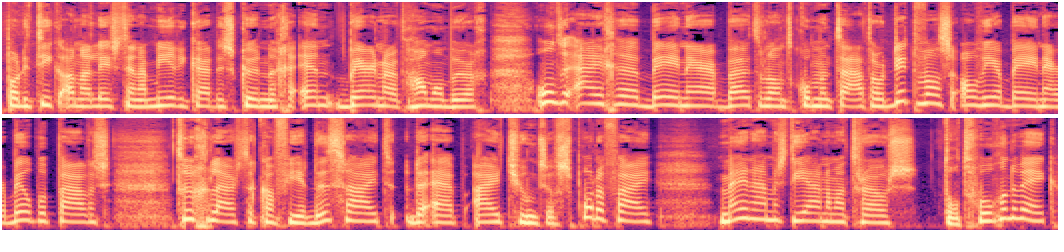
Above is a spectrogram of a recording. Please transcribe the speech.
politiek analist en Amerika-deskundige. En Bernard Hammelburg, onze eigen BNR-buitenland-commentator. Dit was alweer BNR Beeldbepalers. Teruggeluisterd kan via de site, de app, iTunes of Spotify. Mijn naam is Diana Matroos. Tot volgende week.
